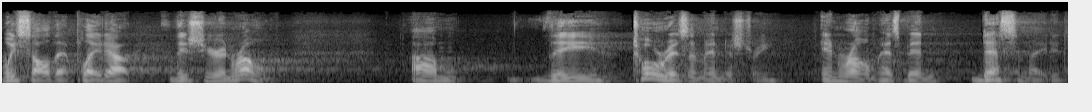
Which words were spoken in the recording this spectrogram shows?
We saw that played out this year in Rome. Um, the tourism industry in Rome has been decimated.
